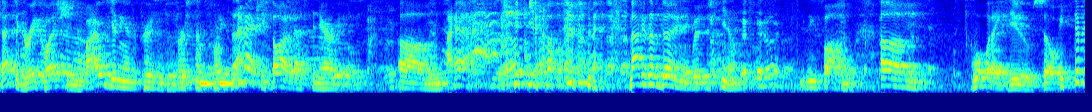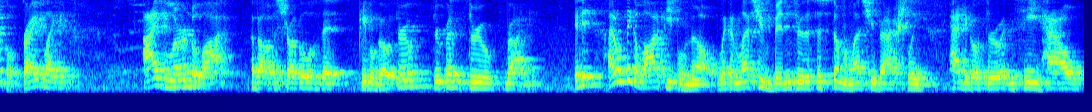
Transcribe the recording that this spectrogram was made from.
That's a great question. If I was getting into prison for the first time in 20 years, and I've actually thought of that scenario. Um, I have, you know, not because I've done anything, but just, you know, anything's possible. Um, what would I do? So it's difficult, right? Like, I've learned a lot about the struggles that people go through through prison through Rodney. And it, I don't think a lot of people know, like unless you've been through the system, unless you've actually had to go through it and see how,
